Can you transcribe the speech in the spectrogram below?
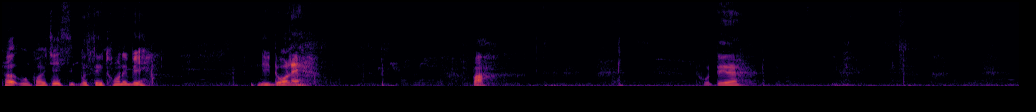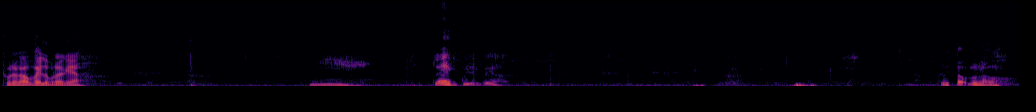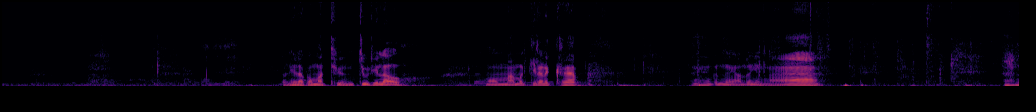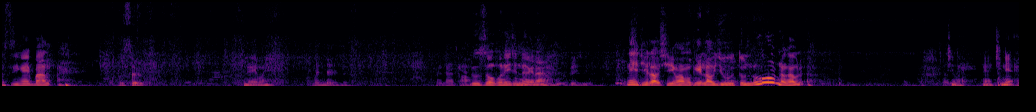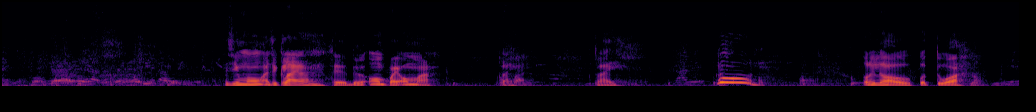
thợ cũng phải chế 10 phần trăm thôi này bé đi đó này ป่ะทุตีนะ ทุตะกาไว้ลบระแกนนี่เล็กกุยเล็กเออเต่าลุ้นเหรอตอนนี้เราก็มาถึงจุดที่เรามองมาเมื่อกี้แล้วนะครับเอ้ยก็เหนื่อยเอาเรื่องอย่างนะเอ้ยรู้สึกยังไงบ้างรู้สึกเหนื่อยไหม ไม่เหนื่อยเลย ไม่น่าถามดูทรงคนนี้จะเหนื่อยนะ นี่ที่เราชี้มาเมื่อกี้เราอยู่ตัวนู้นนะครับที่ไหนเนี่ยที่เนี่ยที่จริงมองอาจจะใกล้นะแต่เดินอ้อมไปอ้อมมาไกลไปไกลนู่นตอนนี้เราเปิดตัวนอน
